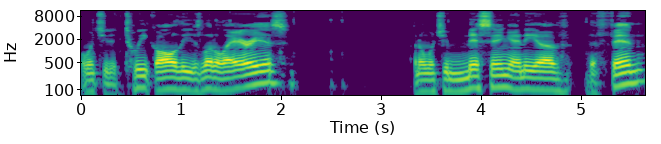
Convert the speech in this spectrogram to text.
I want you to tweak all these little areas. I don't want you missing any of the fin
